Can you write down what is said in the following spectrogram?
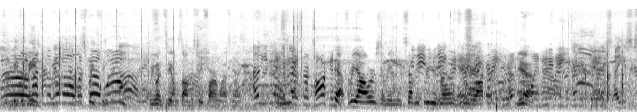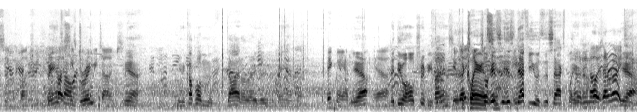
He's amazing. Springsteen. Oh, nice. We went and see him, saw him at State Farm last night. Oh, you did? You gotta start talking. Yeah, three hours. I mean, he's 73 years old. Still rocking. Yeah, I used, I used to see him a bunch. Band sounds him two or great. Three times. yeah. I mean, a couple of them have died already but in the band. But The big man. yeah, Yeah. they do a whole tribute to him. The they? So his, his nephew is the sax player oh, now. Oh, is that right? Yeah.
